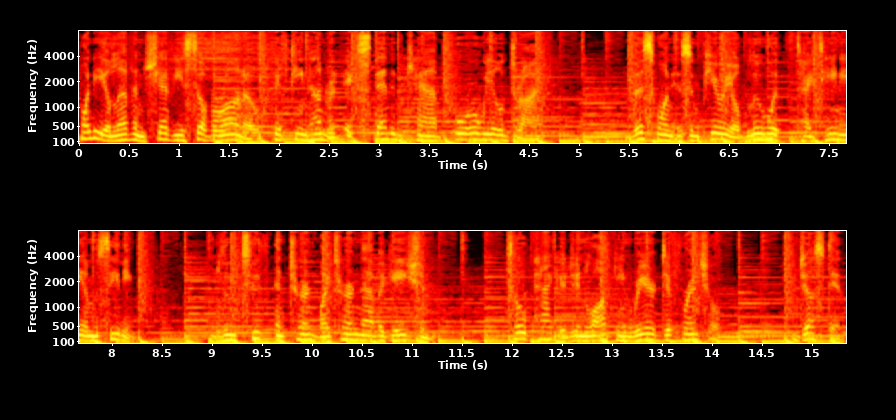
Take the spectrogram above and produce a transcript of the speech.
2011 Chevy Silverado 1500 Extended Cab 4-wheel drive. This one is imperial blue with titanium seating. Bluetooth and turn-by-turn -turn navigation. Tow package and locking rear differential. Just in.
